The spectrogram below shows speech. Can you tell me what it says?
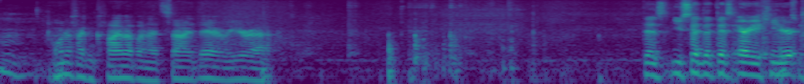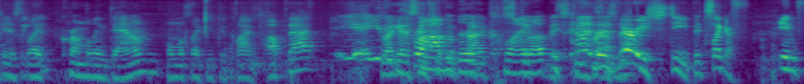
I wonder if I can climb up on that side there where you're at. This, you said that this area here is like crumbling down, almost like you could climb up that. Yeah, you So could get a sense you could probably probably climb skip- up. It's kind of, but it's very steep. It's like a f- in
